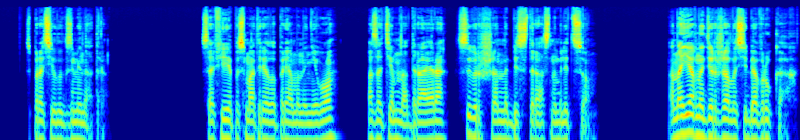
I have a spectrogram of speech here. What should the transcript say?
— спросил экзаменатор. София посмотрела прямо на него, а затем на Драйера совершенно бесстрастным лицом. Она явно держала себя в руках.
